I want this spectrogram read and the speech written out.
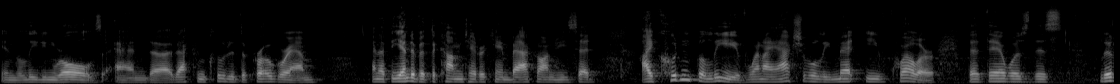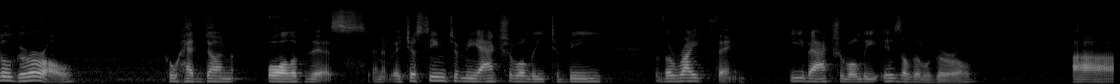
in the leading roles. And uh, that concluded the program. And at the end of it, the commentator came back on and he said, I couldn't believe when I actually met Eve Queler that there was this little girl who had done all of this. And it, it just seemed to me actually to be the right thing. Eve actually is a little girl uh,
